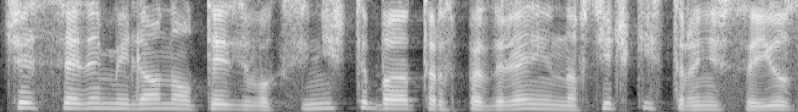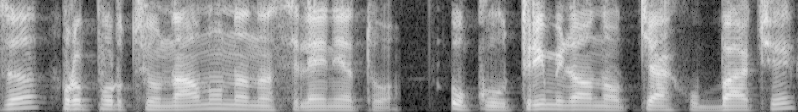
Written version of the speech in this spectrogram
че 7 милиона от тези вакцини ще бъдат разпределени на всички страни в Съюза пропорционално на населението. Около 3 милиона от тях обаче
